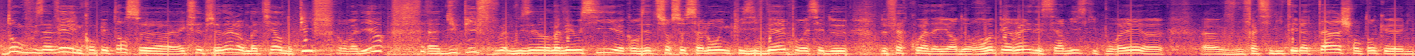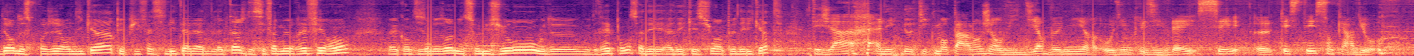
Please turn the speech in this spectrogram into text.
Donc vous avez une compétence euh, exceptionnelle en matière de pif, on va dire. Euh, du pif, vous en avez aussi euh, quand vous êtes sur ce salon Inclusive Day pour essayer de, faire quoi d'ailleurs? De repérer des services qui pourraient vous faciliter la tâche en tant que leader de ce projet handicap et puis faciliter la, tâche de ces fameux référents quand ils ont besoin d'une solution ou de, réponse à des, questions un peu délicates? Déjà, anecdotiquement parlant, j'ai envie de dire, venir aux Inclusive Day, c'est tester son cardio.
